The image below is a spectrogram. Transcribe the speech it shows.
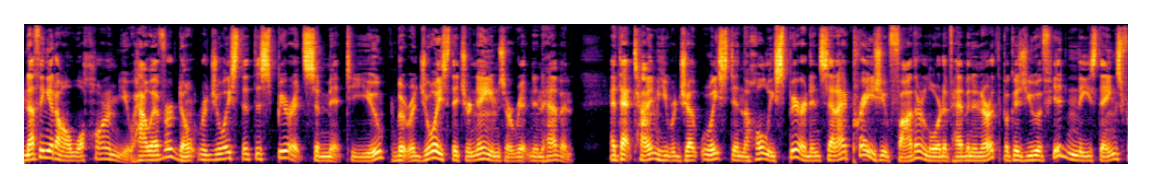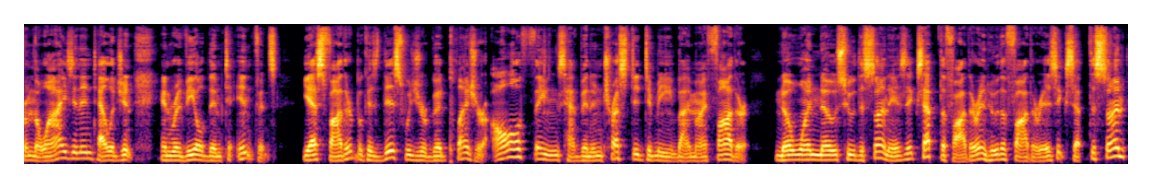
Nothing at all will harm you. However, don't rejoice that the spirits submit to you, but rejoice that your names are written in heaven. At that time he rejoiced in the Holy Spirit and said, I praise you, Father, Lord of heaven and earth, because you have hidden these things from the wise and intelligent and revealed them to infants. Yes, Father, because this was your good pleasure. All things have been entrusted to me by my Father. No one knows who the Son is except the Father, and who the Father is except the Son,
